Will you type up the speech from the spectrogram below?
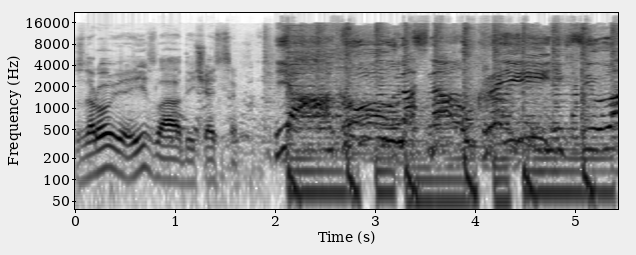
здоров'я і злагоди, щастя. Як у нас на Україні квітуть.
